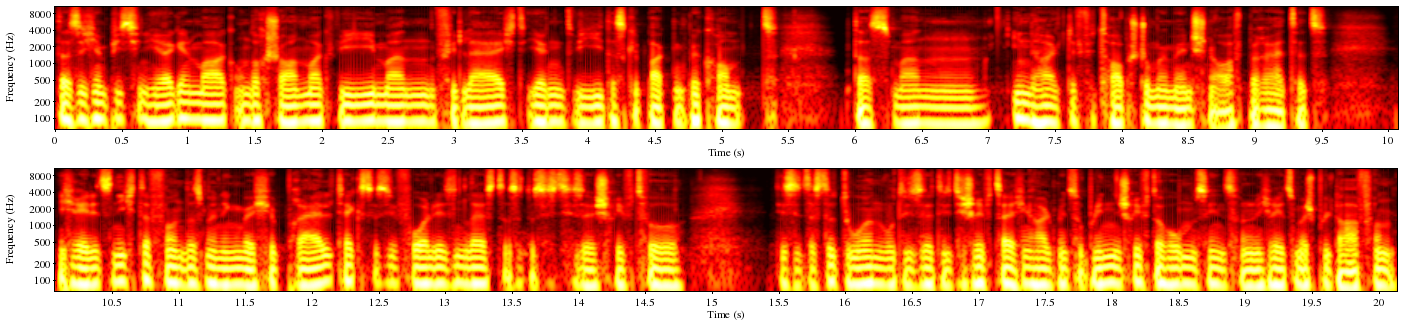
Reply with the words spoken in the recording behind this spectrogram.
dass ich ein bisschen hergehen mag und auch schauen mag, wie man vielleicht irgendwie das gebacken bekommt, dass man Inhalte für taubstumme Menschen aufbereitet. Ich rede jetzt nicht davon, dass man irgendwelche Breiltexte sie vorlesen lässt. Also das ist diese Schrift, wo diese Tastaturen, wo diese, die, die Schriftzeichen halt mit so Blindenschrift erhoben sind, sondern ich rede zum Beispiel davon,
